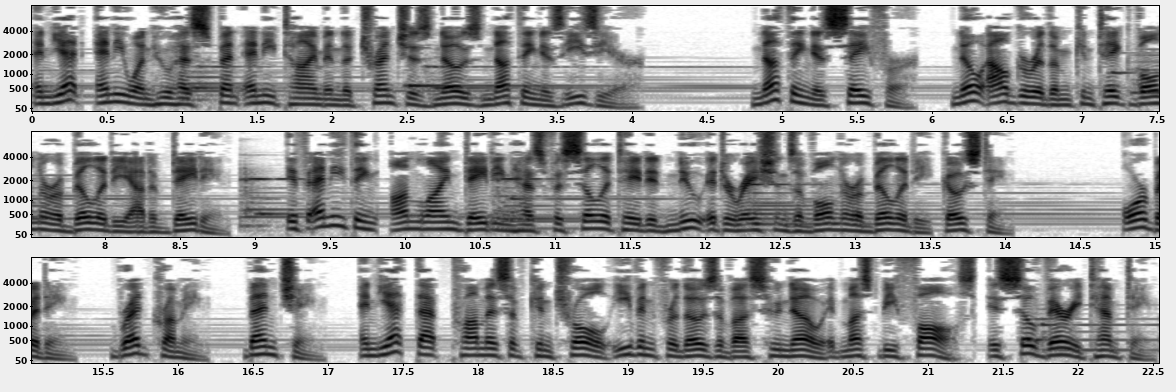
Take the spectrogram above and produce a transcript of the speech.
And yet, anyone who has spent any time in the trenches knows nothing is easier. Nothing is safer. No algorithm can take vulnerability out of dating. If anything, online dating has facilitated new iterations of vulnerability ghosting, orbiting, breadcrumbing, benching. And yet that promise of control even for those of us who know it must be false, is so very tempting.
